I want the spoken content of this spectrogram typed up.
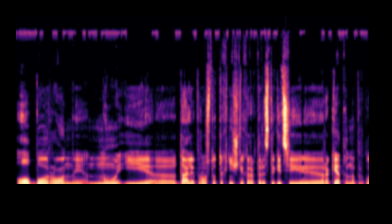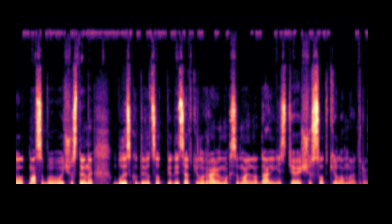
оборони. Ну і е, далі просто технічні характеристики цієї ракети, наприклад, маса бойової частини близько 950 кілограмів, максимальна дальність е, 600 кілометрів.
